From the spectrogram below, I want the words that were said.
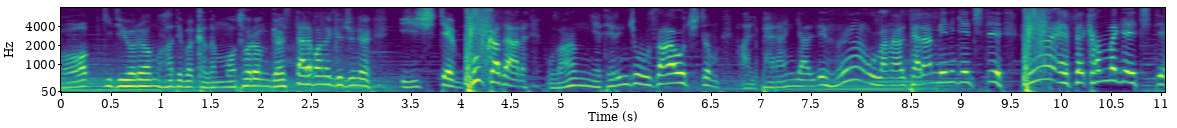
Hop gidiyorum. Hadi bakalım motorum göster bana gücünü. İşte bu kadar. Ulan yeterince uzağa uçtum. Alperen geldi. Hı, ulan Alperen beni geçti. Hı, Efekan da geçti.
